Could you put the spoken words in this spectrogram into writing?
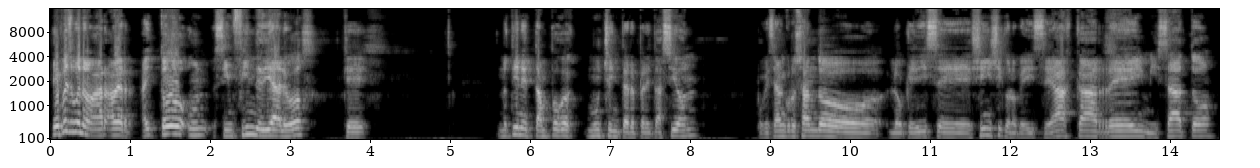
Y después, bueno, a, a ver, hay todo un sinfín de diálogos que no tiene tampoco mucha interpretación, porque se van cruzando lo que dice Shinji con lo que dice Asuka, Rei, Misato,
